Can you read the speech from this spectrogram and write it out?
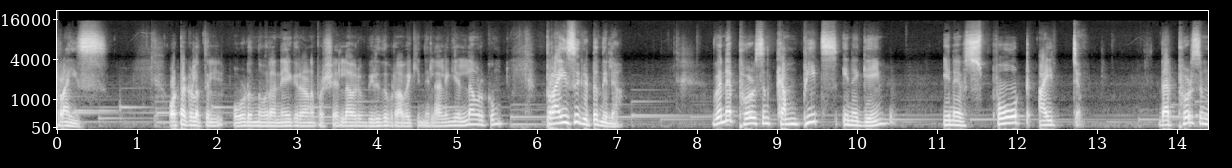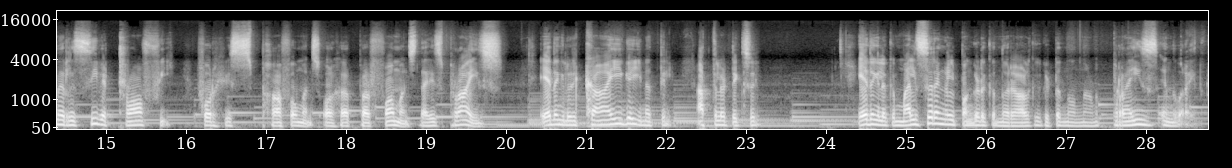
പ്രൈസ് ഒട്ടക്കളത്തിൽ ഓടുന്നവർ അനേകരാണ് പക്ഷേ എല്ലാവരും ബിരുദ പ്രാപിക്കുന്നില്ല അല്ലെങ്കിൽ എല്ലാവർക്കും പ്രൈസ് കിട്ടുന്നില്ല. When a person competes in a game in a sport item that person may receive a trophy for his performance or her performance that is prize ഏതെങ്കിലും ഒരു കായിക ഇനത്തിൽ അത്ലറ്റിക്സിൽ ഏതെങ്കിലുമൊക്കെ മത്സരങ്ങളിൽ പങ്കെടുക്കുന്ന ഒരാൾക്ക് കിട്ടുന്ന ഒന്നാണ് പ്രൈസ് എന്ന് പറയുന്നത്.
